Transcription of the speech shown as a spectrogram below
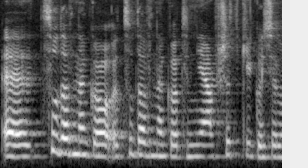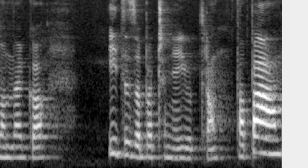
E, cudownego, cudownego dnia, wszystkiego zielonego i do zobaczenia jutro. Pa, pa!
